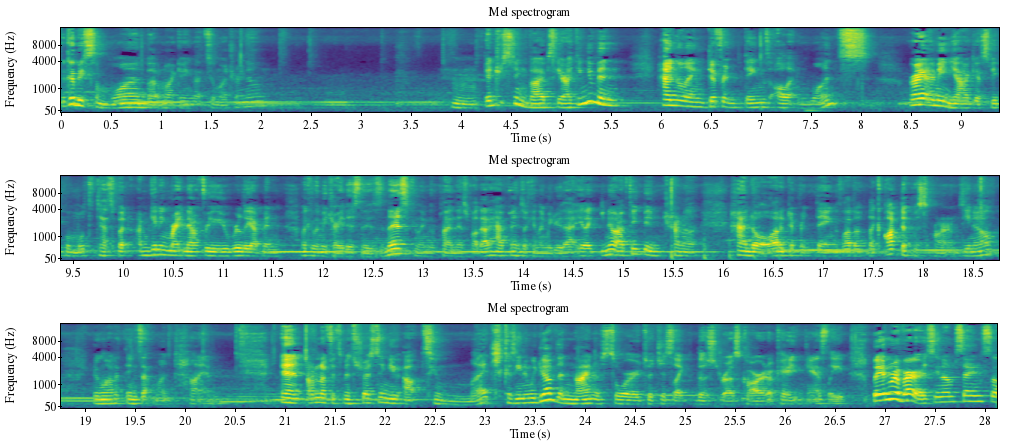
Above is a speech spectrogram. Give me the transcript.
It could be someone, but I'm not getting that too much right now. Hmm, interesting vibes here. I think you've been handling different things all at once right? I mean, yeah, I guess people multitask, but I'm getting right now for you, you really have been, okay, let me try this and this and this, okay, let me plan this while that happens, okay, let me do that. You're like, you know, I think been trying to handle a lot of different things, a lot of like octopus arms, you know? Doing a lot of things at one time. And I don't know if it's been stressing you out too much, because, you know, we do have the Nine of Swords, which is like the stress card, okay, you can't sleep, but in reverse, you know what I'm saying? So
